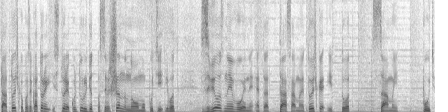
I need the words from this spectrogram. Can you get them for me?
та точка, после которой история культуры идет по совершенно новому пути. И вот «Звездные войны» — это та самая точка и тот самый путь.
